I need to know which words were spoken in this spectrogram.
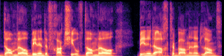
dan wel binnen de fractie of dan wel binnen de achterban in het land?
